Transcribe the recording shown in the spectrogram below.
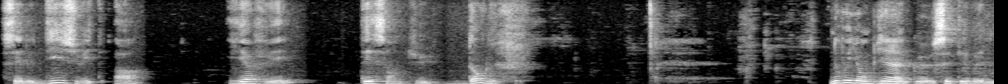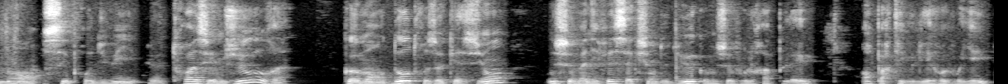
c'est le 18a, Yahvé descendu dans le feu. Nous voyons bien que cet événement s'est produit le troisième jour, comme en d'autres occasions où se manifeste l'action de Dieu, comme je vous le rappelais, en particulier, revoyez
